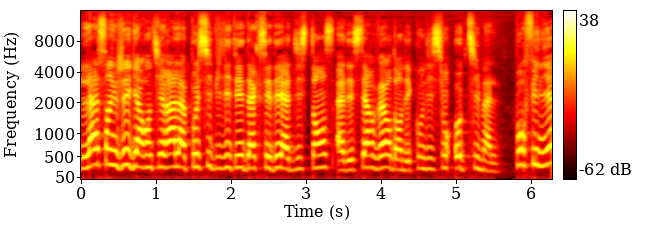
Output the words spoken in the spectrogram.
La 5G garantira la possibilité d'accéder à distance à des serveurs dans des conditions optimales. Pour finir,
